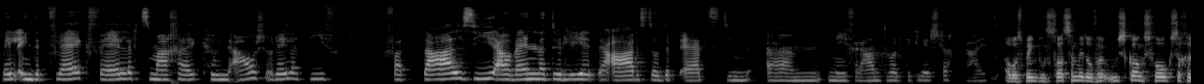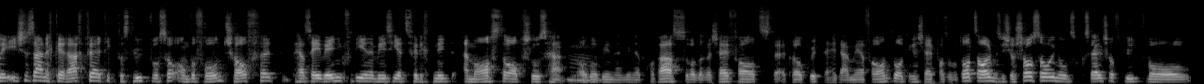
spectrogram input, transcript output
Weil in der Pflege Fehler zu machen, können auch schon relativ fatal sein, auch wenn natürlich der Arzt oder die Ärztin ähm, mehr Verantwortung letztlich trägt. Aber es bringt uns trotzdem wieder auf eine Ausgangsfrage. So ein bisschen, ist es eigentlich gerechtfertigt, dass Leute, die so an der Front arbeiten, per se wenig verdienen, weil sie jetzt vielleicht nicht einen Masterabschluss haben? Mhm. Oder wie ein, wie ein Professor oder ein Chefarzt. Klar, gut, der hat auch mehr Verantwortung als Chefarzt. Aber trotz allem, es ist ja schon so in unserer Gesellschaft, Leute, die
